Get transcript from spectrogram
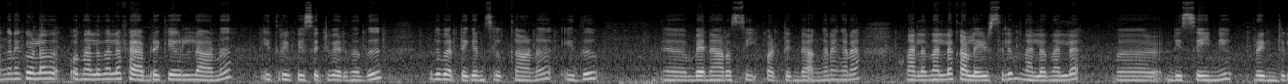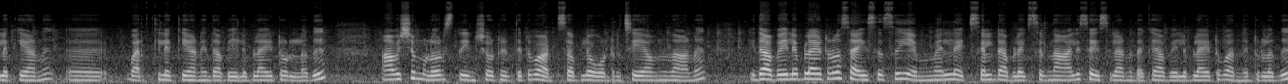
അങ്ങനെയൊക്കെയുള്ള നല്ല നല്ല ഫാബ്രിക്കുകളിലാണ് ഈ ത്രീ പീസ് സെറ്റ് വരുന്നത്. ഇത് വെർട്ടിക്കൻ സിൽക്കാണ്. ഇത് ബനാറസി പട്ടിന്റെ അങ്ങനെ അങ്ങനെ നല്ല നല്ല കളേഴ്സിലും നല്ല നല്ല ഡിസൈന് പ്രിന്റിലൊക്കെയാണ് വർക്കിലൊക്കെയാണ് ഇത് അവൈലബിൾ ആയിട്ടുള്ളത്. ആവശ്യമുള്ളവർ സ്ക്രീൻഷോട്ട് എടുത്തിട്ട് വാട്സാപ്പിൽ ഓർഡർ ചെയ്യാവുന്നതാണ്. ഇത് അവൈലബിൾ ആയിട്ടുള്ള sizes M L X L double X L നാല് സൈസിലാണ് ഇതൊക്കെ അവൈലബിൾ ആയിട്ട് വന്നിട്ടുള്ളത്.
